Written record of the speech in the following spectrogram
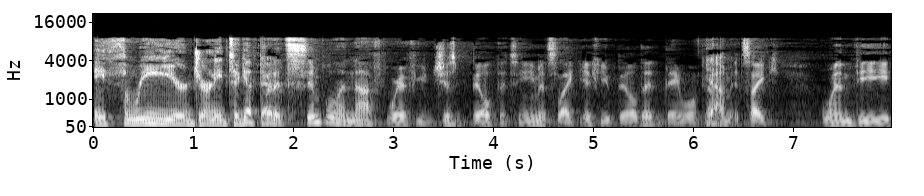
a three-year journey to get there but it's simple enough where if you just build the team it's like if you build it they will come yeah. it's like when the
